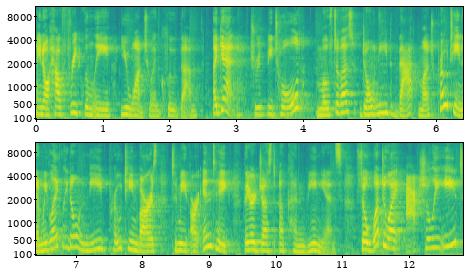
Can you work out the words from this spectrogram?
you know, how frequently you want to include them. Again, truth be told, most of us don't need that much protein and we likely don't need protein bars to meet our intake. They are just a convenience. So what do I actually eat?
